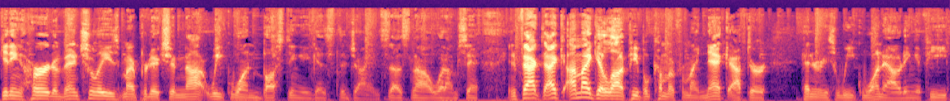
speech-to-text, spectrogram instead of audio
getting hurt eventually is my prediction, not week one busting against the Giants. That's not what I'm saying. In fact, I, I might get a lot of people coming for my neck after Henry's week one outing if he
